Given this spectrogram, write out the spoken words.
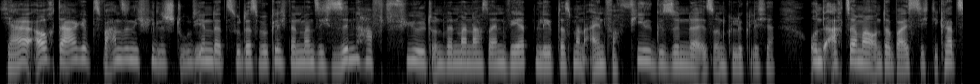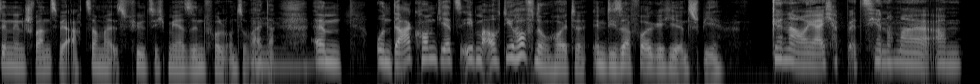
ja, auch da gibt es wahnsinnig viele Studien dazu, dass wirklich, wenn man sich sinnhaft fühlt und wenn man nach seinen Werten lebt, dass man einfach viel gesünder ist und glücklicher und achtsamer und da beißt sich die Katze in den Schwanz. Wer achtsamer ist, fühlt sich mehr sinnvoll und so weiter. Mhm. Ähm, und da kommt jetzt eben auch die Hoffnung heute in dieser Folge hier ins Spiel. Genau, ja, ich habe jetzt hier nochmal ähm,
